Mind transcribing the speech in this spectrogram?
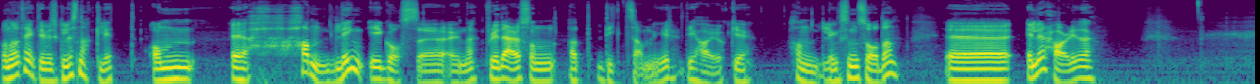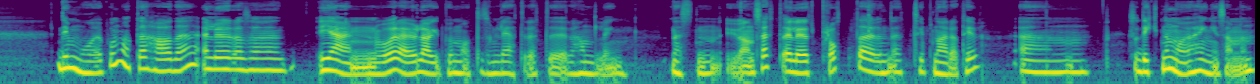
og nå tenkte jeg vi skulle snakke litt om handling i gåseøyne. Fordi det er jo sånn at diktsamlinger, de har jo ikke handling som sådan. Eh, eller har de det? De må jo på en måte ha det. Eller altså Hjernen vår er jo laget på en måte som leter etter handling nesten uansett. Eller et plott er et type narrativ. Um, så diktene må jo henge sammen.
